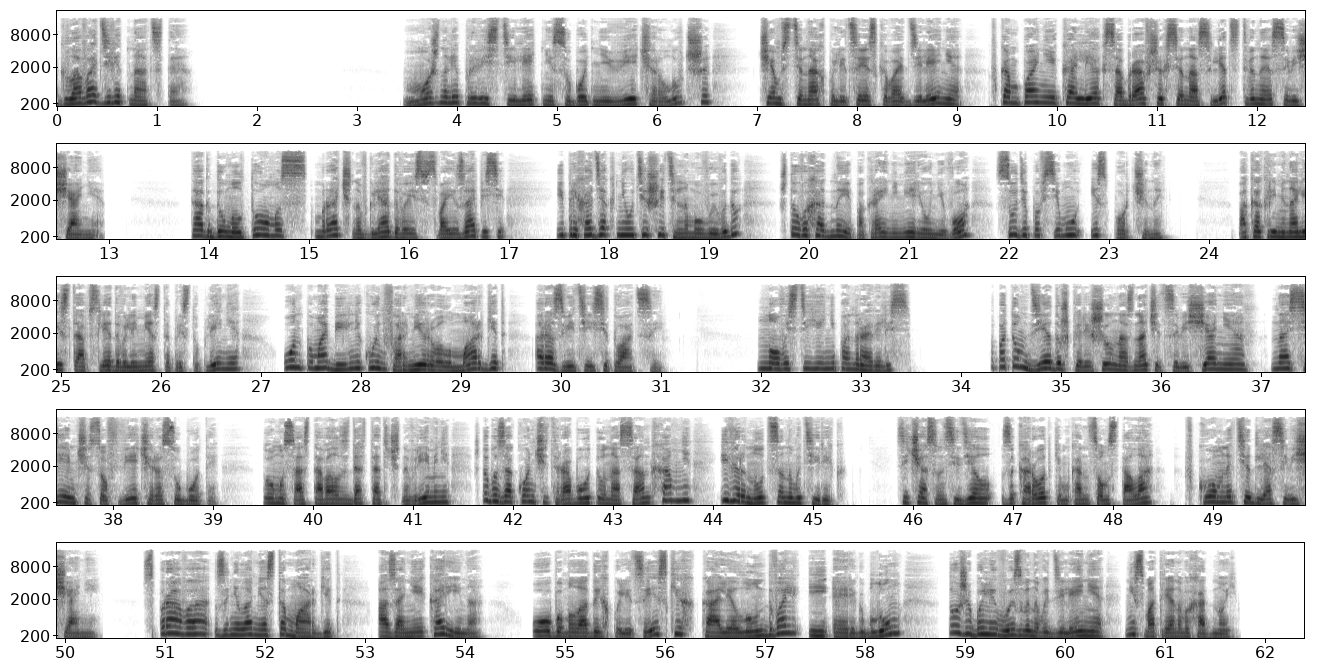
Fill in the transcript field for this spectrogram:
Глава девятнадцатая. Можно ли провести летний субботний вечер лучше, чем в стенах полицейского отделения в компании коллег, собравшихся на следственное совещание? Так думал Томас, мрачно вглядываясь в свои записи и приходя к неутешительному выводу, что выходные, по крайней мере, у него, судя по всему, испорчены. Пока криминалисты обследовали место преступления, он по мобильнику информировал Маргет о развитии ситуации. Новости ей не понравились. А потом дедушка решил назначить совещание на 7 часов вечера субботы. Томусу оставалось достаточно времени, чтобы закончить работу на Сандхамне и вернуться на материк. Сейчас он сидел за коротким концом стола в комнате для совещаний. Справа заняла место Маргет, а за ней Карина. Оба молодых полицейских, Кали Лундваль и Эрик Блум, тоже были вызваны в отделение, несмотря на выходной.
